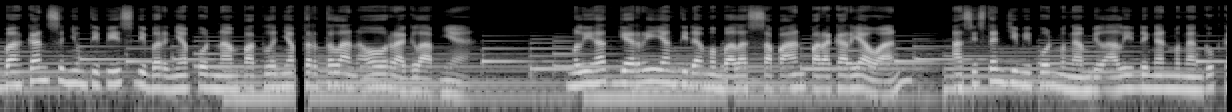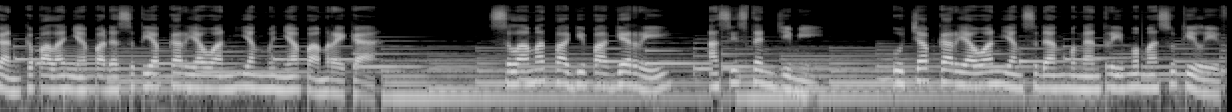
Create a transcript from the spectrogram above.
Bahkan senyum tipis di bernya pun nampak lenyap tertelan aura gelapnya. Melihat Gary yang tidak membalas sapaan para karyawan, asisten Jimmy pun mengambil alih dengan menganggukkan kepalanya pada setiap karyawan yang menyapa mereka. Selamat pagi Pak Gary, asisten Jimmy. Ucap karyawan yang sedang mengantri memasuki lift.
